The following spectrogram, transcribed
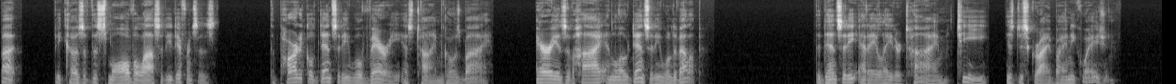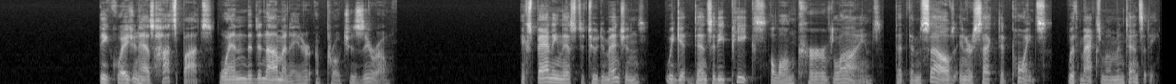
But because of the small velocity differences, the particle density will vary as time goes by. Areas of high and low density will develop. The density at a later time, t, is described by an equation. The equation has hotspots when the denominator approaches zero. Expanding this to two dimensions, we get density peaks along curved lines that themselves intersect at points with maximum intensity.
